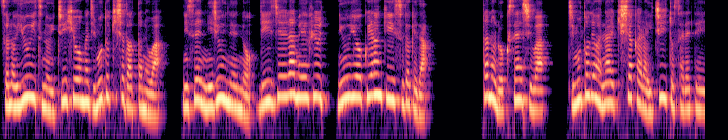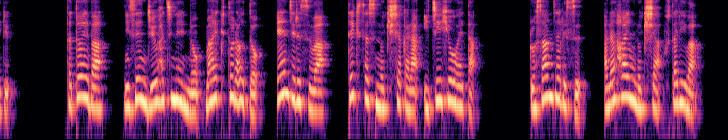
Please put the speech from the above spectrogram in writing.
その唯一の1位票が地元記者だったのは、2020年の DJ ラメーフューニューヨークヤンキースだけだ。他の6選手は、地元ではない記者から1位とされている。例えば、2018年のマイク・トラウト、エンジェルスは、テキサスの記者から1位票を得た。ロサンゼルス、アナハイムの記者2人は、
